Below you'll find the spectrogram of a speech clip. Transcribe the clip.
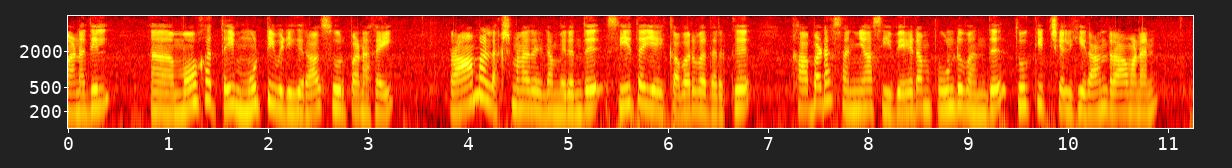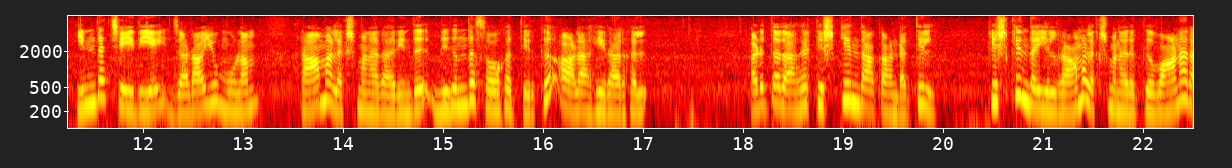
மனதில் மோகத்தை மூட்டிவிடுகிறார் சூர்பனகை. ராம லக்ஷ்மணரிடமிருந்து சீதையை கவர்வதற்கு கபட சந்நியாசி வேடம் பூண்டு வந்து தூக்கிச் செல்கிறான் ராவணன். இந்த செய்தியை ஜடாயு மூலம் ராம லக்ஷ்மணர் அறிந்து மிகுந்த சோகத்திற்கு ஆளாகிறார்கள். அடுத்ததாக கிஷ்கிந்தா காண்டத்தில் கிஷ்கிந்தையில் ராமலக்ஷ்மணருக்கு வானர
